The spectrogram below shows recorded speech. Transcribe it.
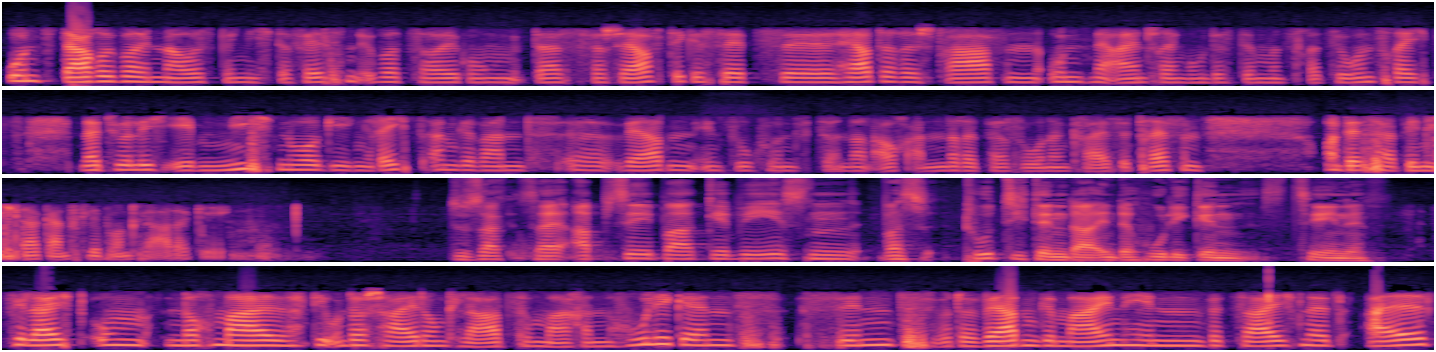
Und darüber hinaus bin ich der festen Überzeugung, dass verschärfte Gesetze, härtere Strafen und eine Einschränkung des Demonstrationsrechts natürlich eben nicht nur gegen rechts angewandt äh, werden in Zukunft, sondern auch andere Personenkreise treffen. Und deshalb bin ich da ganz klipp und klar dagegen. Du sagst, sei absehbar gewesen. Was tut sich denn da in der Hooligan-Szene? Vielleicht um nochmal die Unterscheidung klar zu machen. Hooligans sind oder werden gemeinhin bezeichnet als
